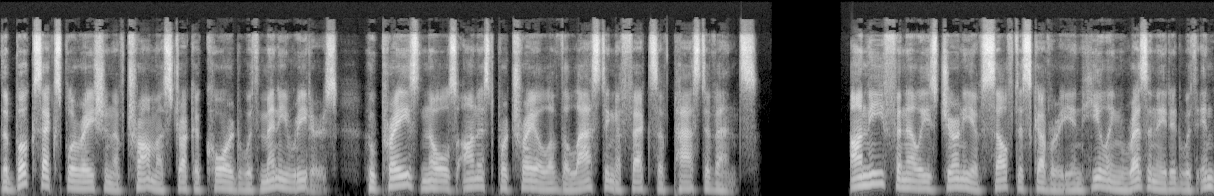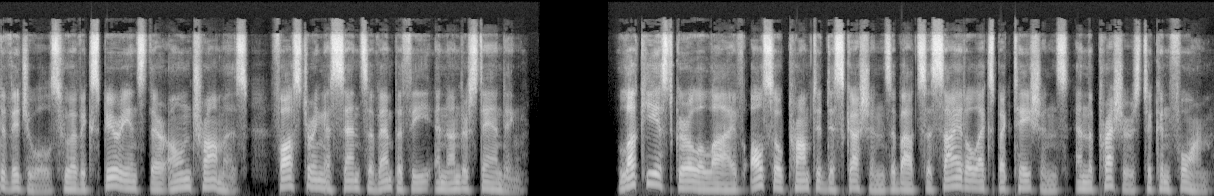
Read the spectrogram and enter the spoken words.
The book's exploration of trauma struck a chord with many readers, who praised Knoll's honest portrayal of the lasting effects of past events. Ani FaNelli's journey of self-discovery and healing resonated with individuals who have experienced their own traumas, fostering a sense of empathy and understanding. Luckiest Girl Alive also prompted discussions about societal expectations and the pressures to conform.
